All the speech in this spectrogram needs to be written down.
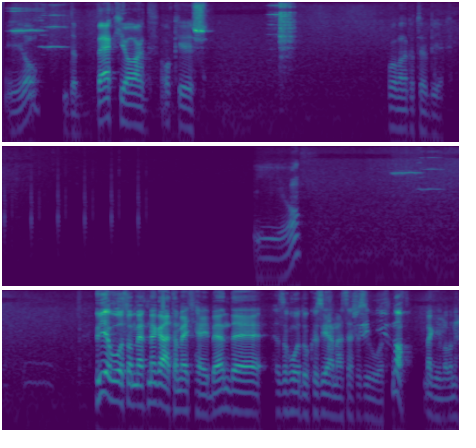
Jó, The Backyard, oké, és... Hol vannak a többiek? Jó. Hülye voltam, mert megálltam egy helyben, de ez a hordóközi elmászás az jó volt. Na, megint valami.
